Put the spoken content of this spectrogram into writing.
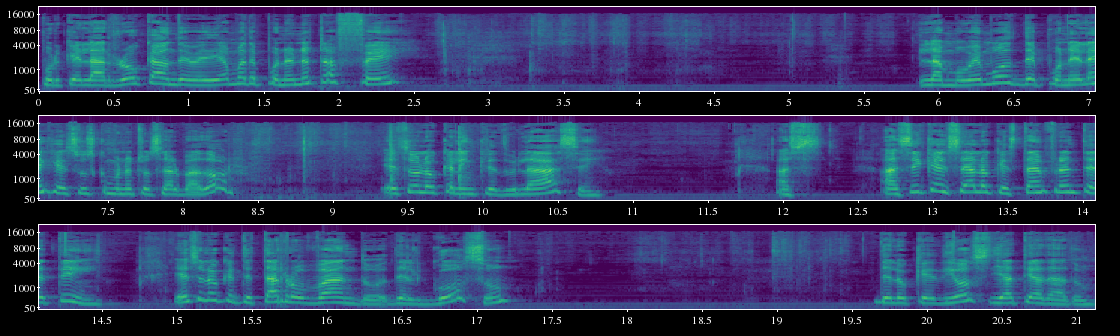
Porque la roca donde deberíamos de poner nuestra fe, la movemos de ponerla en Jesús como nuestro Salvador. Eso es lo que la incredulidad hace. Así, así que sea lo que está enfrente de ti, eso es lo que te está robando del gozo de lo que Dios ya te ha dado.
